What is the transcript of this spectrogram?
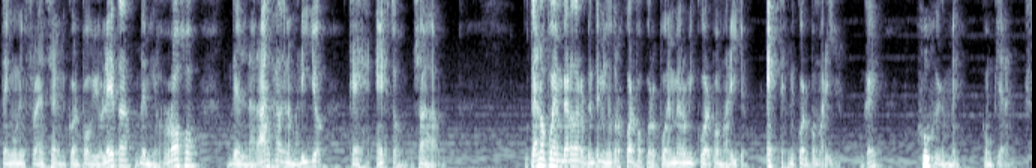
tengo una influencia de mi cuerpo violeta, de mi rojo, del naranja, del amarillo, que es esto. O sea, ustedes no pueden ver de repente mis otros cuerpos, pero pueden ver mi cuerpo amarillo. Este es mi cuerpo amarillo, ¿ok? Júguenme como quieran.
